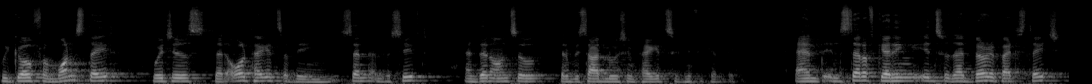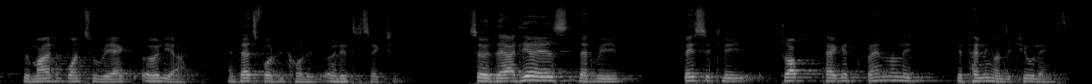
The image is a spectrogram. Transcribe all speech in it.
we go from one state, which is that all packets are being sent and received, and then until that we start losing packets significantly. And instead of getting into that very bad stage, we might want to react earlier, and that's what we call it early detection. So the idea is that we basically drop packet randomly depending on the queue length.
